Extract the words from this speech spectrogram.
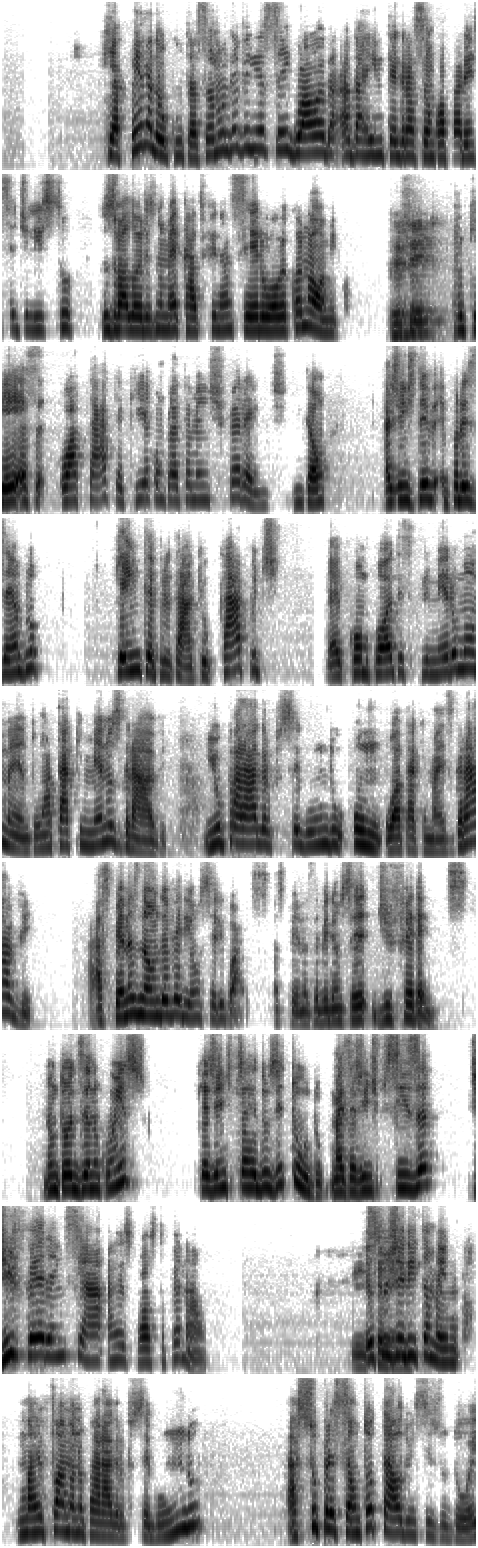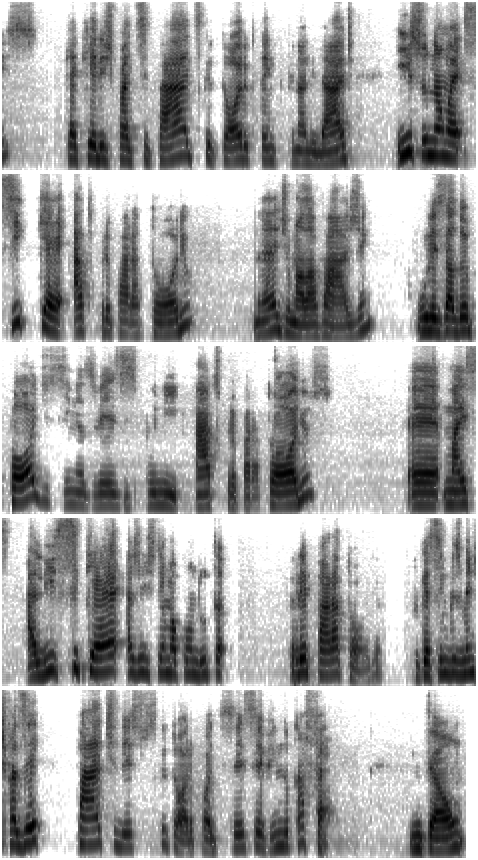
Que a pena da ocultação não deveria ser igual à da, à da reintegração com aparência de lícito dos valores no mercado financeiro ou econômico. Perfeito. Porque essa, o ataque aqui é completamente diferente. Então, a gente deve, por exemplo, quem interpretar que o caput é, comporta esse primeiro momento, um ataque menos grave, e o parágrafo segundo, um, o ataque mais grave, as penas não deveriam ser iguais. As penas deveriam ser diferentes. Não estou dizendo com isso que a gente precisa reduzir tudo, mas a gente precisa diferenciar a resposta penal. Excelente. Eu sugeri também uma reforma no parágrafo segundo, a supressão total do inciso 2, que é aquele de participar de escritório que tem finalidade. Isso não é sequer ato preparatório né, de uma lavagem. O legislador pode, sim, às vezes, punir atos preparatórios, é, mas ali sequer a gente tem uma conduta preparatória, porque é simplesmente fazer parte desse escritório, pode ser servindo café. Então,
